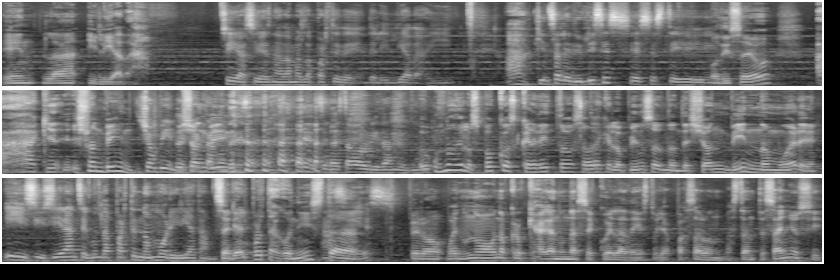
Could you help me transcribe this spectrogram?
en la Iliada. Sí, así es, nada más la parte de, de la Iliada. Y, ah, ¿quién sale de Ulises? Es este. Odiseo. Ah, ¿quién? Sean Bean. Sean Bean. Sean Bean. Se me estaba olvidando el nombre. Uno de los pocos créditos, ahora que lo pienso, en donde Sean Bean no muere. Y si hicieran segunda parte, no moriría tampoco. Sería el protagonista. Así es. Pero bueno, no, no creo que hagan una secuela de esto. Ya pasaron bastantes años y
